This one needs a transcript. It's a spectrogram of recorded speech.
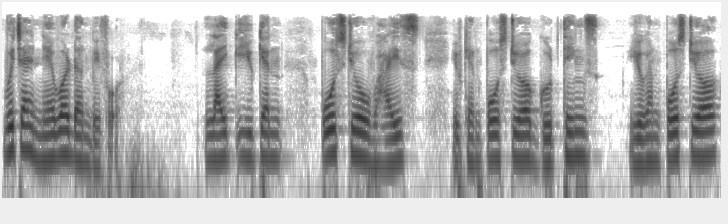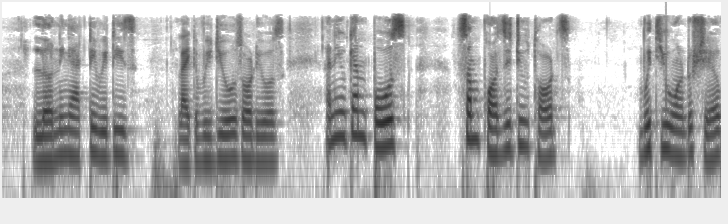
which i never done before. Like you can post your voice you can post your good things you can post your learning activities like videos audios and you can post some positive thoughts with you want to share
